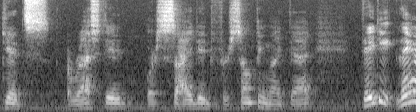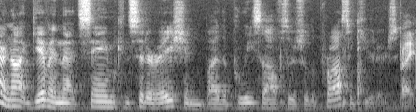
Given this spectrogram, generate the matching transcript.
gets arrested or cited for something like that, they do, they are not given that same consideration by the police officers or the prosecutors. Right,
